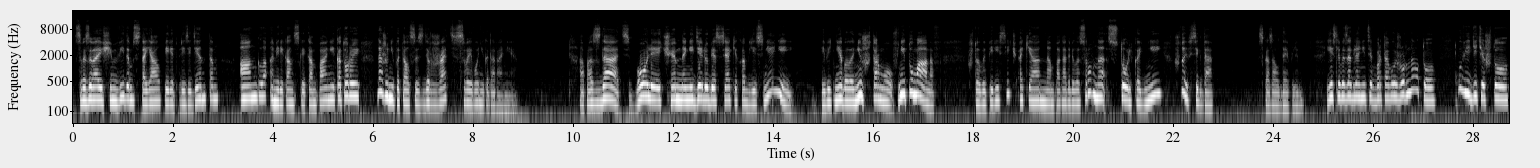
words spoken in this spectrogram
с вызывающим видом стоял перед президентом англо-американской компании, который даже не пытался сдержать своего негодования. Опоздать более чем на неделю без всяких объяснений, и ведь не было ни штормов, ни туманов — чтобы пересечь океан, нам понадобилось ровно столько дней, что и всегда, — сказал Девлин. Если вы заглянете в бортовой журнал, то увидите, что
